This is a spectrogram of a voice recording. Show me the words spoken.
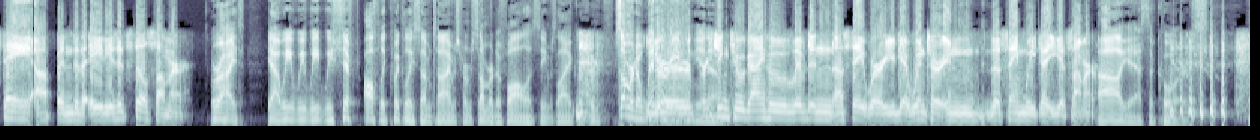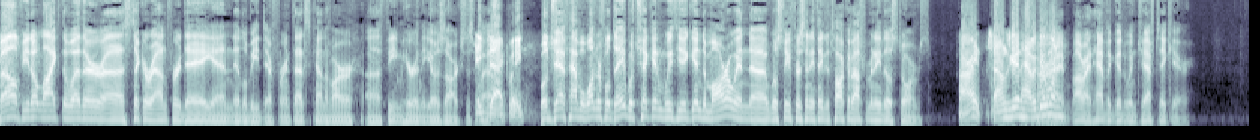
stay up into the 80s. It's still summer. Right. Yeah, we, we, we, we shift awfully quickly sometimes from summer to fall, it seems like. Summer to winter, You're even. You preaching know. to a guy who lived in a state where you get winter in the same week that you get summer. Oh, yes, of course. well, if you don't like the weather, uh, stick around for a day and it'll be different. That's kind of our uh, theme here in the Ozarks as well. Exactly. Well, Jeff, have a wonderful day. We'll check in with you again tomorrow and uh, we'll see if there's anything to talk about from any of those storms. All right. Sounds good. Have a good All one. All right. Have a good one, Jeff. Take care.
